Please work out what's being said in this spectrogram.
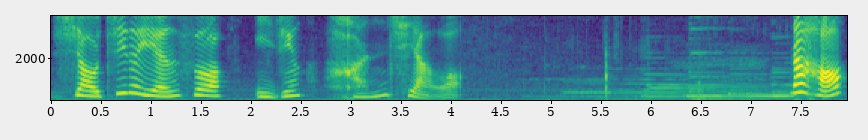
小鸡的颜色已经很浅了。那好，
